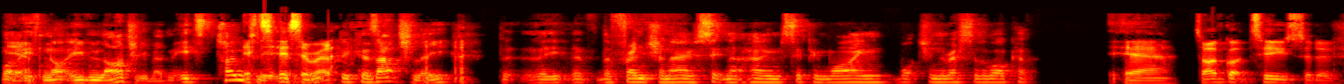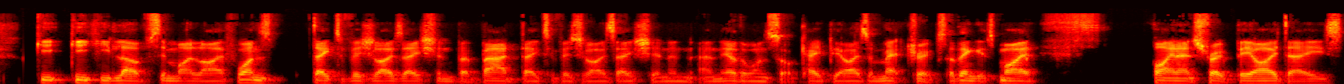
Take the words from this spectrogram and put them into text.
Well, yeah. it's not even largely irrelevant. It's totally it irrelevant, irrelevant, because actually the, the, the, the French are now sitting at home sipping wine, watching the rest of the World Cup. Yeah. So I've got two sort of geek, geeky loves in my life. One's data visualization, but bad data visualization. And, and the other one's sort of KPIs and metrics. I think it's my finance stroke BI days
